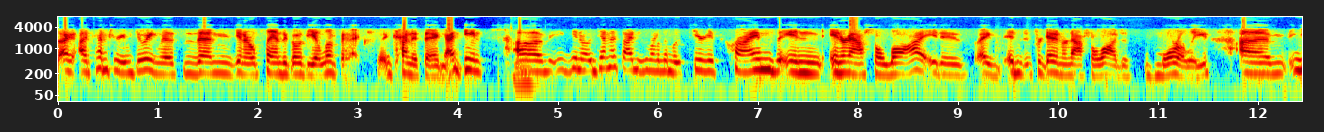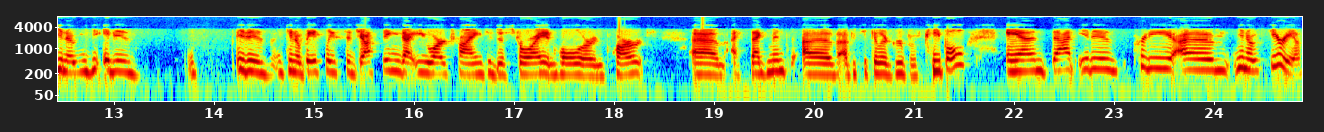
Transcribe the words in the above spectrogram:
a, a, country of doing this and then you know plan to go to the Olympics kind of thing. I mean, um, you know, genocide is one of the most serious crimes in international law. It is, I, forget international law, just morally. Um, you know, it is it is you know basically suggesting that you are trying to destroy in whole or in part um, a segment of a particular group of people, and that it is pretty, um, you know, serious.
